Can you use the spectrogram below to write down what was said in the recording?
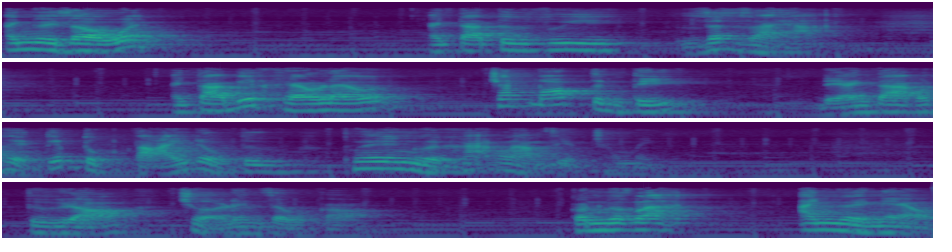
anh người giàu ấy, anh ta tư duy rất dài hạn. Anh ta biết khéo léo, chắt bóp từng tí để anh ta có thể tiếp tục tái đầu tư, thuê người khác làm việc cho mình. Từ đó trở lên giàu có. Còn ngược lại, anh người nghèo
